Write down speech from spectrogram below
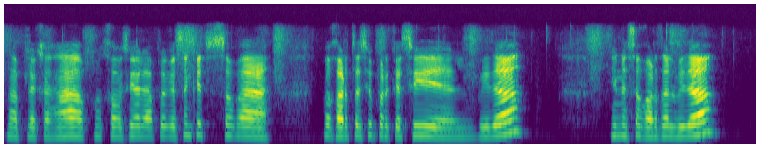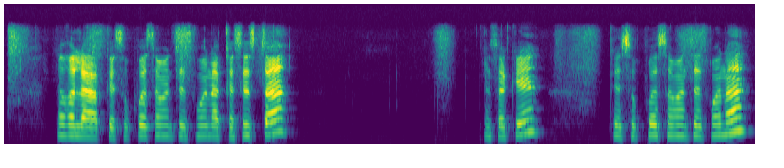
la aplicación, ah, pues, la aplicación que se va a cortar así porque sí el video y no se guardó el video luego la que supuestamente es buena que es esta esa aquí que supuestamente es buena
